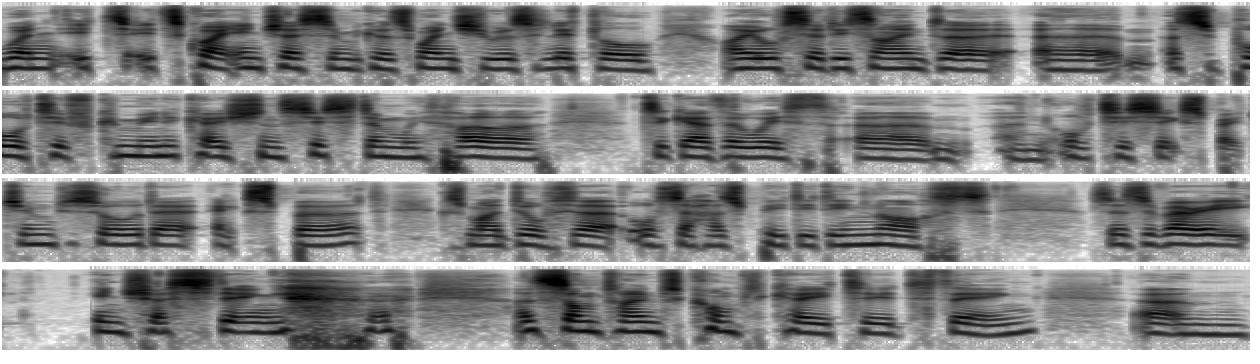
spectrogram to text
when it's it's quite interesting because when she was little, I also designed a, um, a supportive communication system with her, together with um, an autistic spectrum disorder expert, because my daughter also has PDD-NOS. So it's a very interesting and sometimes complicated thing. Um,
